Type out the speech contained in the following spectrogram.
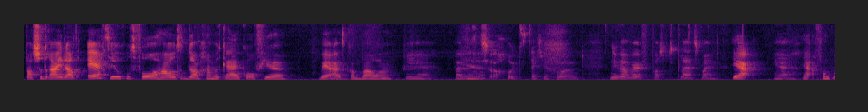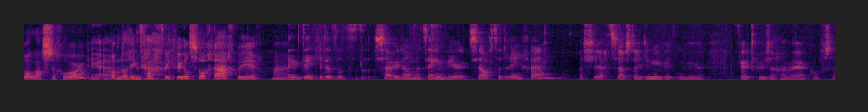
pas zodra je dat echt heel goed volhoudt, dan gaan we kijken of je weer uit kan bouwen. Ja. Oh, dat Ja. is wel goed. Dat je gewoon nu wel weer even pas op de plaats maakt. Ja, Ja. Ja, vond ik wel lastig hoor. Ja. Omdat ik dacht, ik wil zo graag weer. Maar... En Denk je dat dat, zou je dan meteen weer hetzelfde erin gaan? Als je echt zelfs dat je nu weer, weer 40 uur zou gaan werken of zo?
